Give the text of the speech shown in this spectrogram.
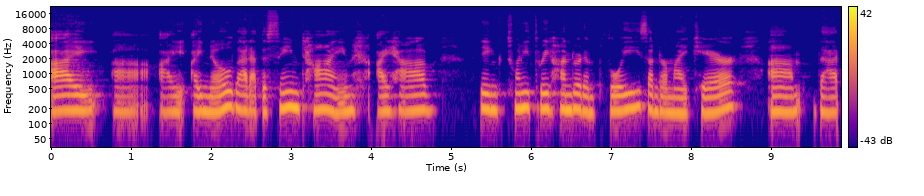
I, uh, I, I know that at the same time, I have, I think, 2,300 employees under my care um, that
